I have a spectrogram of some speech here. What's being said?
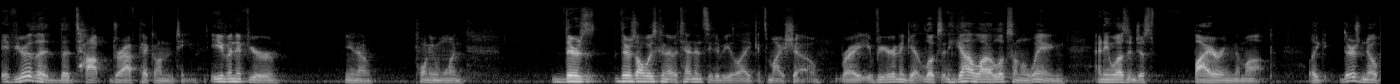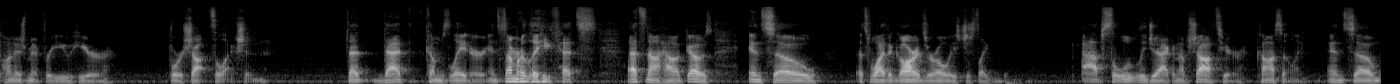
If you're the the top draft pick on the team, even if you're you know 21 there's there's always kind of a tendency to be like it's my show right if you're going to get looks and he got a lot of looks on the wing and he wasn't just firing them up like there's no punishment for you here for shot selection that that comes later in summer league that's that's not how it goes and so that's why the guards are always just like absolutely jacking up shots here constantly and so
